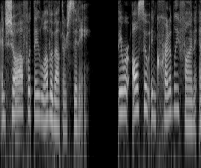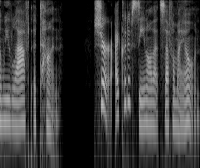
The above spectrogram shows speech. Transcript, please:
and show off what they love about their city. They were also incredibly fun, and we laughed a ton. Sure, I could have seen all that stuff on my own,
